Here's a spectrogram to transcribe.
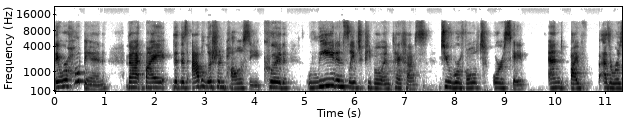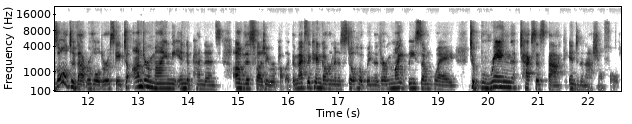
They were hoping that by that this abolition policy could lead enslaved people in Texas to revolt or escape and by as a result of that revolt or escape to undermine the independence of this fledgling republic. The Mexican government is still hoping that there might be some way to bring Texas back into the national fold.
